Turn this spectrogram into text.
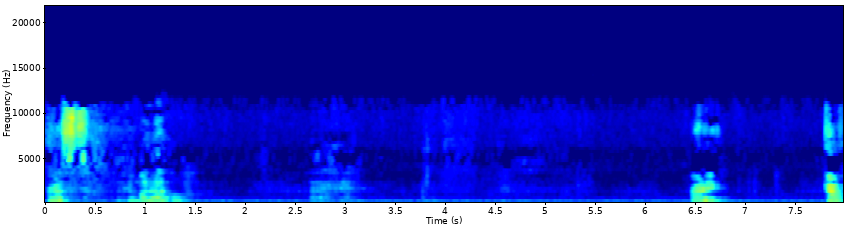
First, look at my knuckle. Okay. Ready? Go.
